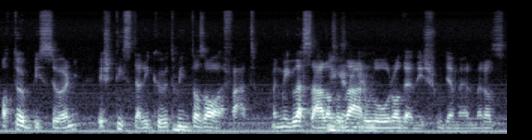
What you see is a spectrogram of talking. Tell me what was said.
a többi szörny, és tisztelik őt, mint az alfát. Meg még leszáll az Igen, az áruló Roden is, ugye, mert, mert az,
